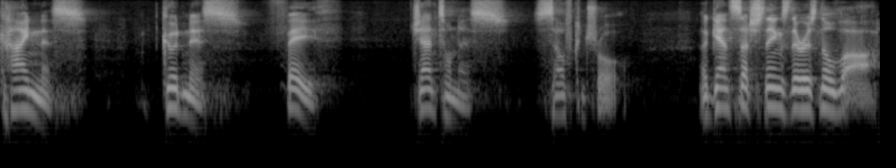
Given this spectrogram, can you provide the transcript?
kindness, goodness, faith gentleness, self control. Against such things there is no law.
